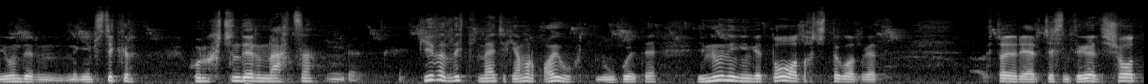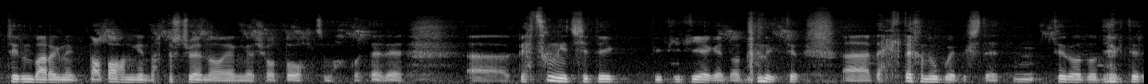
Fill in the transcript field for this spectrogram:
юун дээр нэг юм стикер хөргөгчн дээр наацсан. Give a little magic ямар гоё үг үгүй те. Энүүнийг ингээд дуу болгочдөг бол гээд хоёр ярьжсэн. Тэгээд шууд тэр нь бараг нэг 7 хоногийн доторч байна уу яг ингээд шууд дуу болцсон байхгүй те. Бяцхан ид шидийг бид хэлье гэж одоо нэг тэр дахилтынх нь үг байдаг штэ. Тэр бол яг тэр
